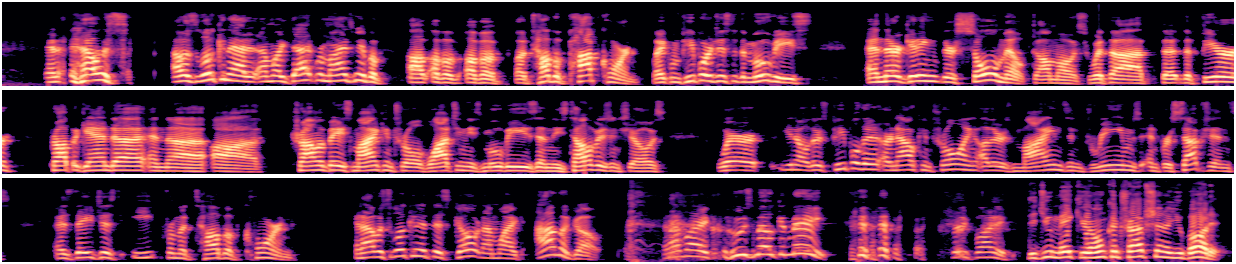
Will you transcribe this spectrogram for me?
And, and I was I was looking at it, I'm like, that reminds me of a of a of a, a tub of popcorn. Like when people are just at the movies and they're getting their soul milked almost with uh, the the fear propaganda and the uh, trauma based mind control of watching these movies and these television shows where you know there's people that are now controlling others minds and dreams and perceptions as they just eat from a tub of corn. And i was looking at this goat and i'm like i'm a goat. And i'm like who's milking me? Pretty funny. Did you make your own contraption or you bought it?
